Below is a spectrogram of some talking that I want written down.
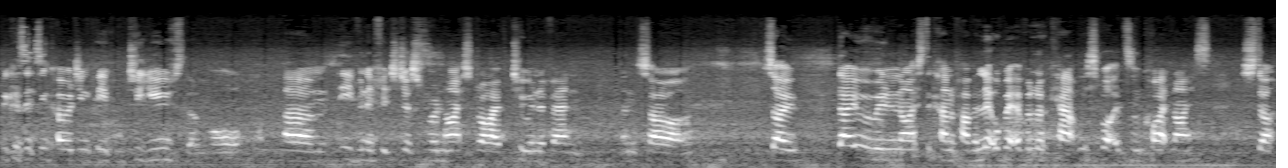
because it's encouraging people to use them more, um, even if it's just for a nice drive to an event and so on. So they were really nice to kind of have a little bit of a look at. We spotted some quite nice stuff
